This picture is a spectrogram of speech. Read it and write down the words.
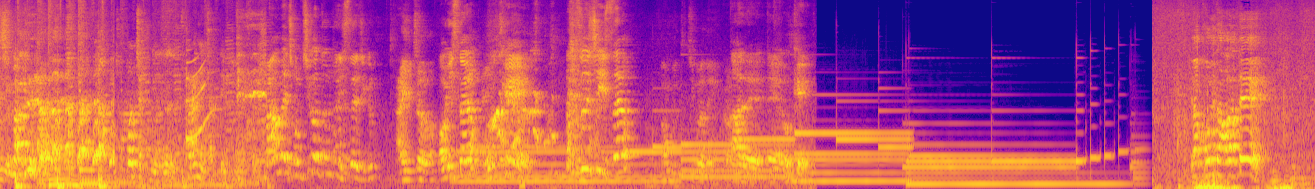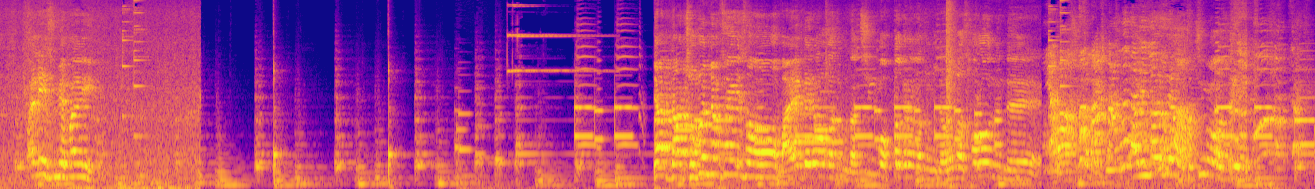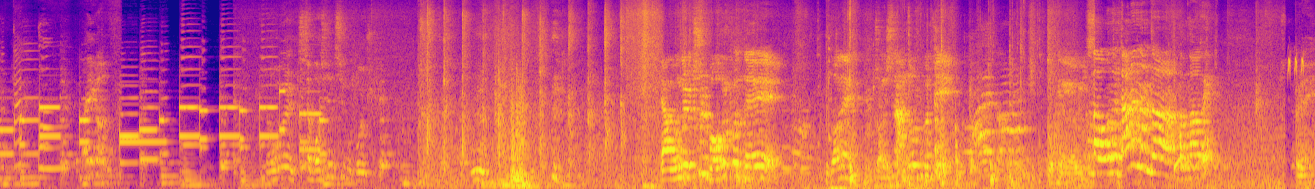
채취만 첫 번째 코너는 사랑의 잣대기 마음에 점치가 둔분 있어요 지금? 아 있죠. 어 있어요? 오케이 수순 씨 있어요? 한번 찍어야 되니까. 아 네, 네 오케이 야 거의 다 왔대. 빨리 준비해 빨리. 나 저번 영상에서 말 데려와가지고 나 친구 없다 그래가지고 내가 얼마나 서러웠는데. 아 인사하세요. 저 친구 와가지고. 아이고 나 오늘 진짜 멋있는 친구 보여줄게. 야 오늘 술 먹을 건데 너네 정신 안 놓을 거지? 오케이 여기 있어 나 오늘 다른 남자 만나도 돼? 그래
